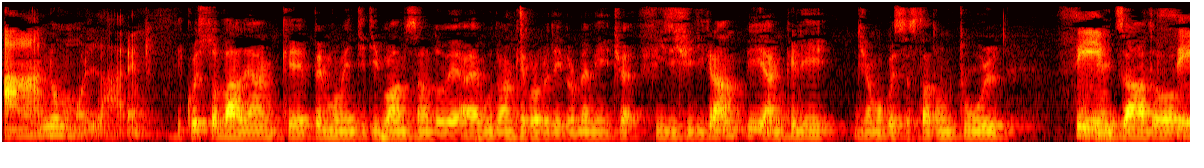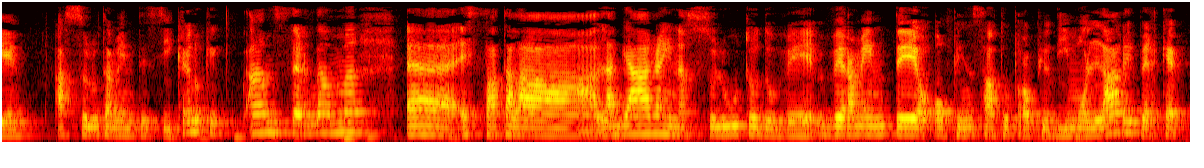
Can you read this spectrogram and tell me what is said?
a non mollare. E questo vale anche per momenti tipo Amsterdam dove hai avuto anche proprio dei problemi cioè, fisici di crampi, anche lì diciamo questo è stato un tool sì, utilizzato. Sì, assolutamente sì. Credo che Amsterdam eh, è stata la, la, gara in assoluto dove veramente ho pensato proprio di mollare perché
